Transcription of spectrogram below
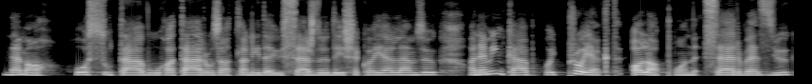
nem a hosszú távú, határozatlan idejű szerződések a jellemzők, hanem inkább, hogy projekt alapon szervezzük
